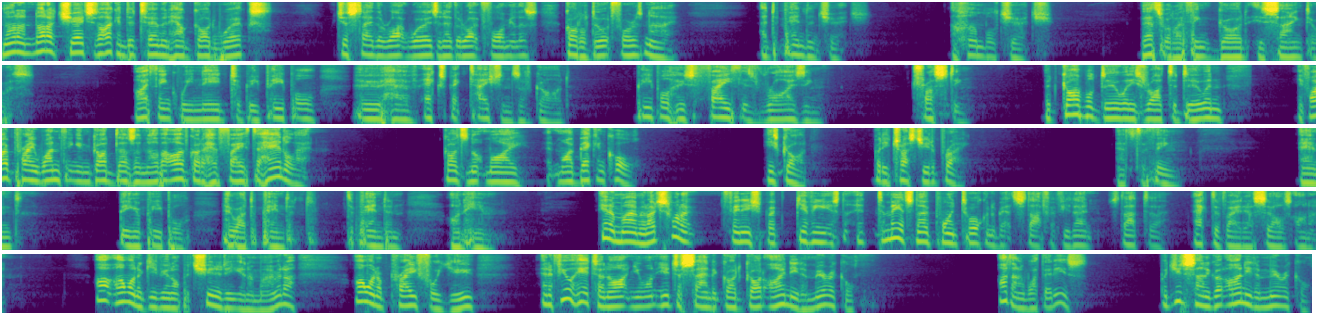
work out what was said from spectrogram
Not a, not a church that I can determine how God works, just say the right words and have the right formulas. God will do it for us. No. A dependent church, a humble church. That's what I think God is saying to us. I think we need to be people who have expectations of God, people whose faith is rising, trusting that God will do what He's right to do. And if I pray one thing and God does another, I've got to have faith to handle that. God's not my at my beck and call. He's God, but He trusts you to pray. That's the thing. And being a people who are dependent, dependent on Him. In a moment, I just want to finish, but giving you, to me, it's no point talking about stuff if you don't start to activate ourselves on it. I, I want to give you an opportunity in a moment. I, I want to pray for you. And if you're here tonight and you want, you're just saying to God, God, I need a miracle. I don't know what that is, but you're just saying to God, I need a miracle.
